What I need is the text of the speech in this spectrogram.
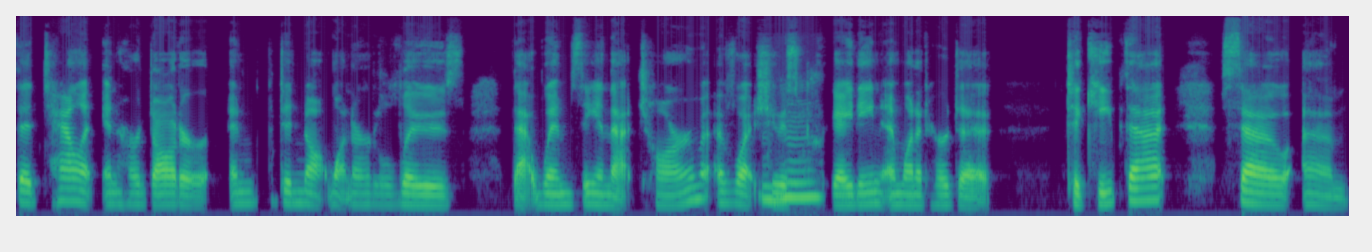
the talent in her daughter and did not want her to lose that whimsy and that charm of what she was Mhm. creating and wanted her to to keep that. So um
